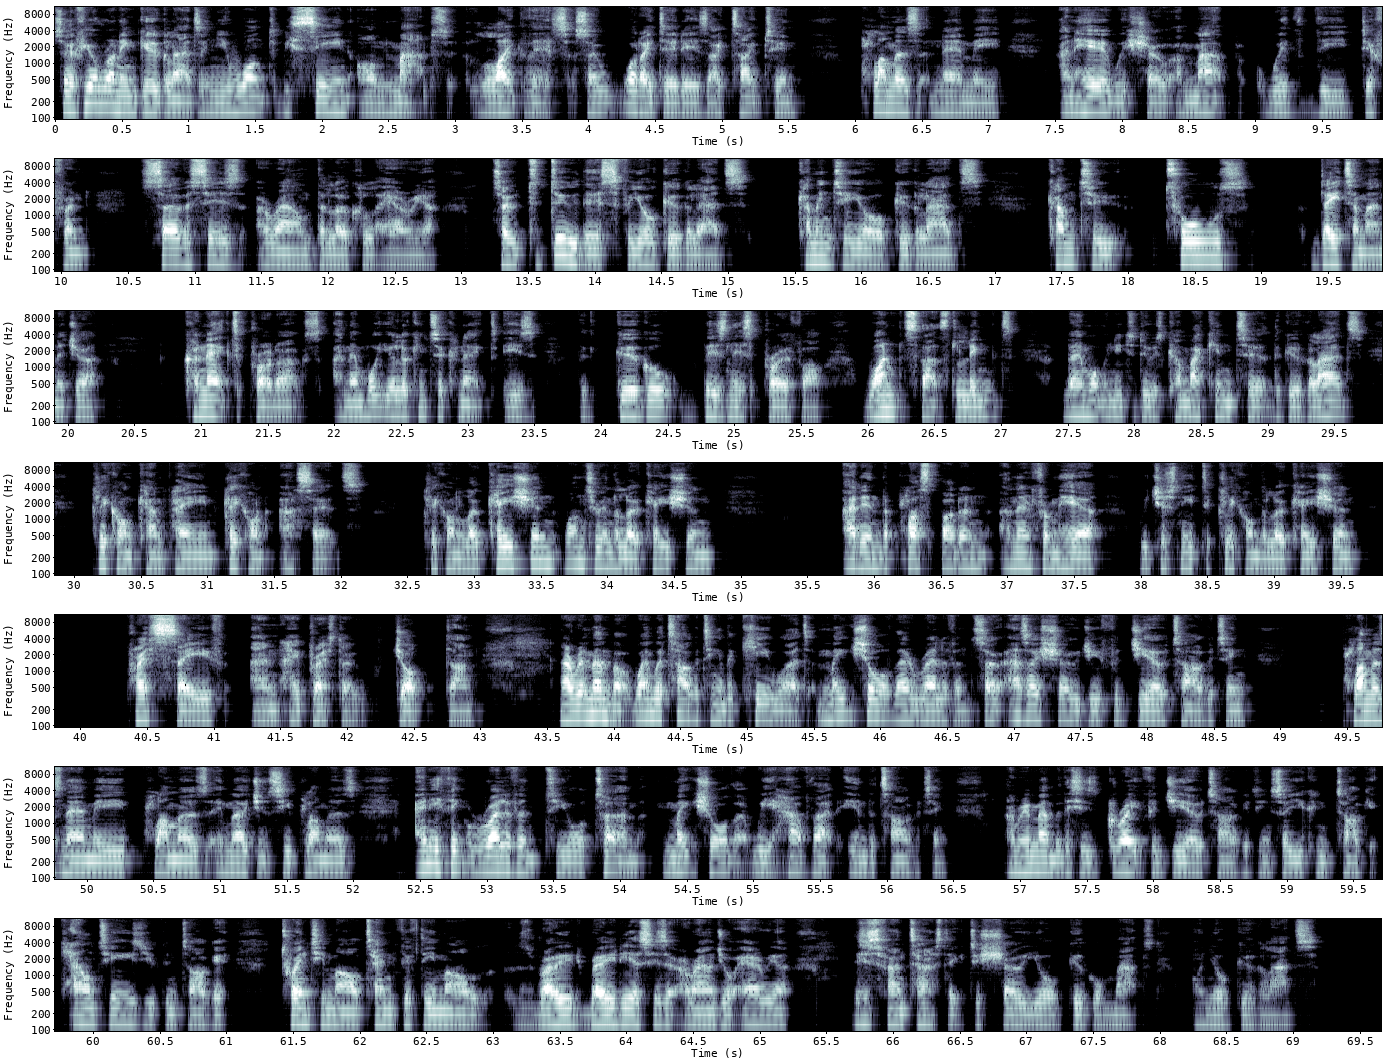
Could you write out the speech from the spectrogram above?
So if you're running Google Ads and you want to be seen on maps like this, so what I did is I typed in plumbers near me, and here we show a map with the different services around the local area. So to do this for your Google Ads, come into your Google Ads, come to Tools, Data Manager, Connect Products, and then what you're looking to connect is the Google Business Profile. Once that's linked, then what we need to do is come back into the Google Ads, click on campaign, click on assets, click on location. Once you're in the location, add in the plus button. And then from here, we just need to click on the location, press save, and hey presto, job done. Now remember, when we're targeting the keywords, make sure they're relevant. So as I showed you for geo targeting, plumbers near me, plumbers, emergency plumbers, anything relevant to your term, make sure that we have that in the targeting. And remember, this is great for geo targeting. So you can target counties, you can target 20 mile, 10, 15 mile road radiuses around your area. This is fantastic to show your Google Maps on your Google Ads.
